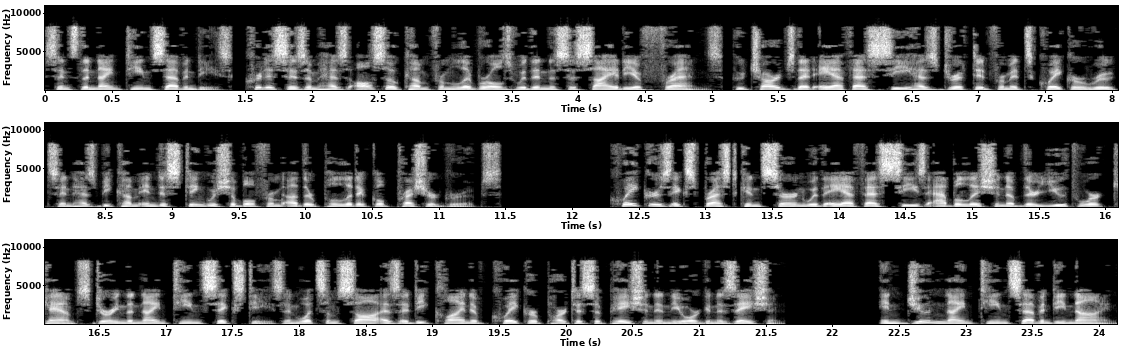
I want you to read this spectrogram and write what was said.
Since the 1970s, criticism has also come from liberals within the Society of Friends, who charge that AFSC has drifted from its Quaker roots and has become indistinguishable from other political pressure groups. Quakers expressed concern with AFSC's abolition of their youth work camps during the 1960s and what some saw as a decline of Quaker participation in the organization. In June 1979,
